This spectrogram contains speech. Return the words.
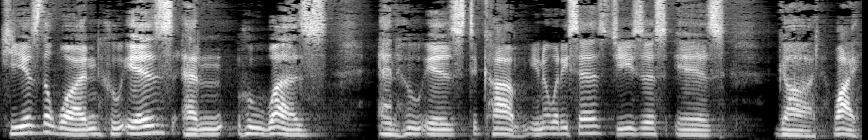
He is the one who is and who was and who is to come. You know what he says? Jesus is God. Why?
